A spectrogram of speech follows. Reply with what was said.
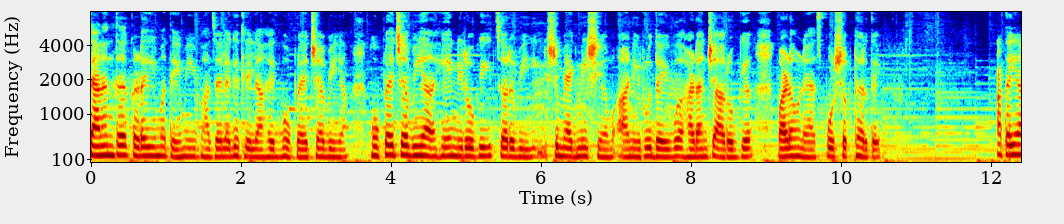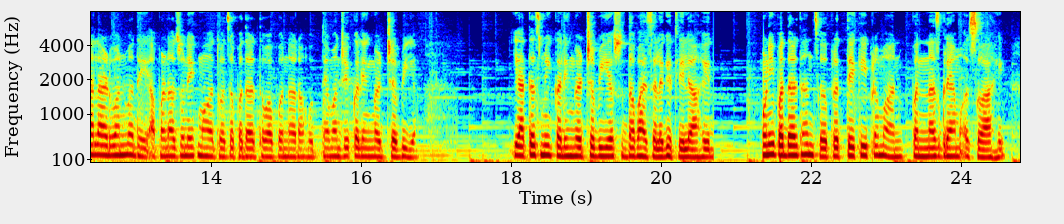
त्यानंतर कढईमध्ये मी भाजायला घेतलेल्या आहेत भोपळ्याच्या बिया. भोपळ्याच्या बिया हे निरोगी चरबी मॅग्नेशियम आणि हृदय व हाडांचे आरोग्य वाढवण्यास पोषक ठरते. आता या लाडवांमध्ये आपण अजून एक महत्त्वाचा पदार्थ वापरणार आहोत त्या म्हणजे कलिंगडच्या बिया. यातच मी कलिंगडच्या बियासुद्धा भाजायला घेतलेल्या आहेत. दोन्ही पदार्थांचं प्रत्येकी प्रमाण पन्नास ग्रॅम असं आहे.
